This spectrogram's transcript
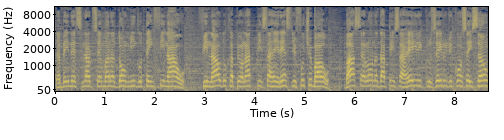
Também nesse final de semana, domingo, tem final final do Campeonato Pissarreirense de Futebol. Barcelona da Pissarreira e Cruzeiro de Conceição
